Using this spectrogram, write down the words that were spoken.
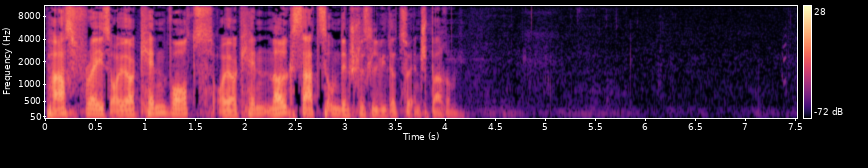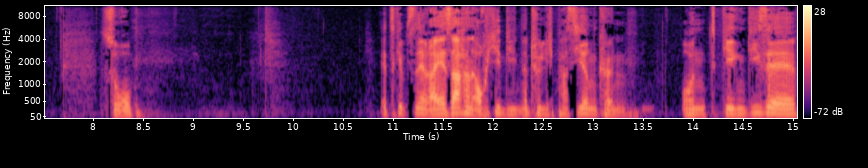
Passphrase, euer Kennwort, euer Kenn Merksatz, um den Schlüssel wieder zu entsperren. So. Jetzt gibt es eine Reihe Sachen, auch hier, die natürlich passieren können. Und gegen diese,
